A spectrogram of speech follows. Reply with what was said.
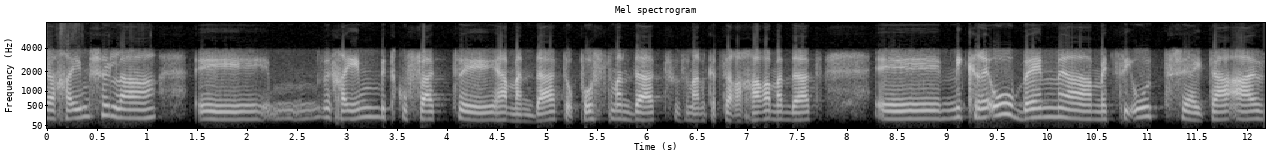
שהחיים שלה אה, זה חיים בתקופת אה, המנדט או פוסט-מנדט, זמן קצר אחר המנדט. אה, נקרעו בין המציאות שהייתה אז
